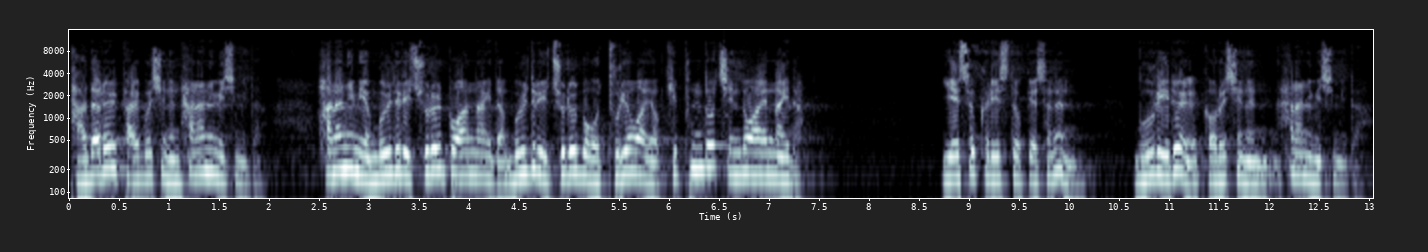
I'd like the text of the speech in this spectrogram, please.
바다를 밟으시는 하나님이십니다. 하나님이여 물들이 주를 보았나이다. 물들이 주를 보고 두려워하여 기풍도 진동하였나이다. 예수 그리스도께서는 무리를 걸으시는 하나님이십니다.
